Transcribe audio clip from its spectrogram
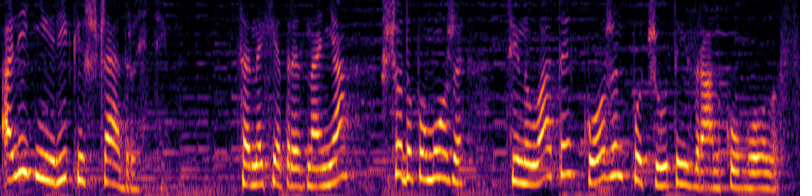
а літні ріки щедрості. Це нехитре знання, що допоможе цінувати кожен почутий зранку голос.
